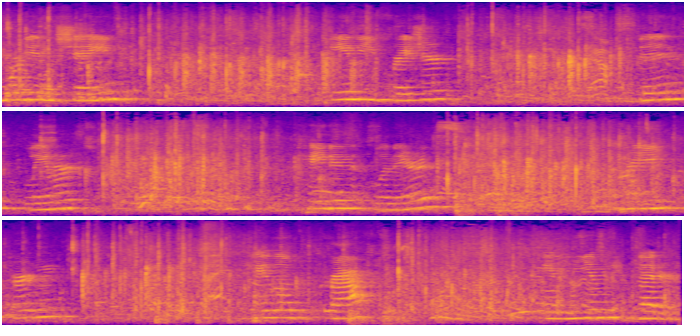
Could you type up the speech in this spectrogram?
Morgan Shane. Andy Frazier. Ben Lammert. Kraft. And Liam Vedder.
